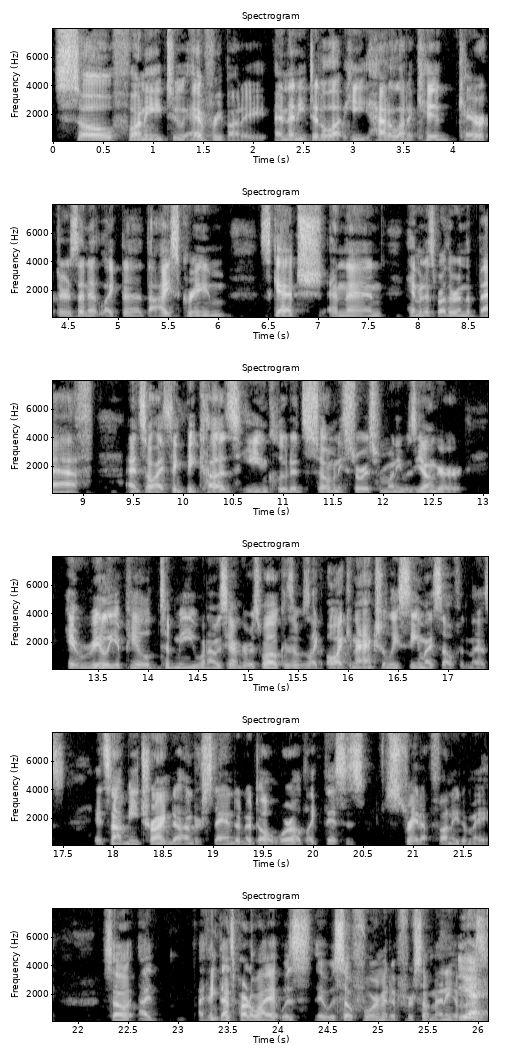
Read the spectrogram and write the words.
so funny to everybody. And then he did a lot. He had a lot of kid characters in it, like the the ice cream sketch, and then him and his brother in the bath. And so I think because he included so many stories from when he was younger, it really appealed to me when I was younger as well. Because it was like, oh, I can actually see myself in this. It's not me trying to understand an adult world. Like this is straight up funny to me. So I I think that's part of why it was it was so formative for so many of Yeah, us. Yeah,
